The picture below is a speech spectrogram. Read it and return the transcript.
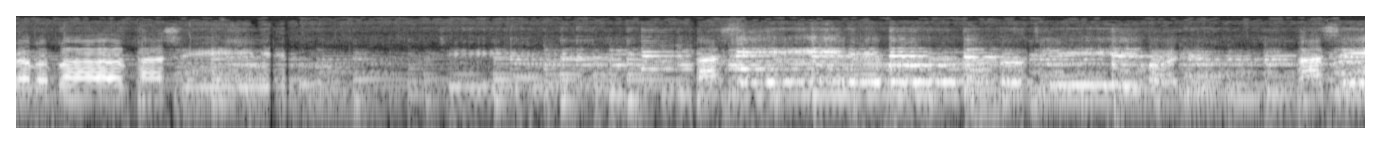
from above passing in see.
